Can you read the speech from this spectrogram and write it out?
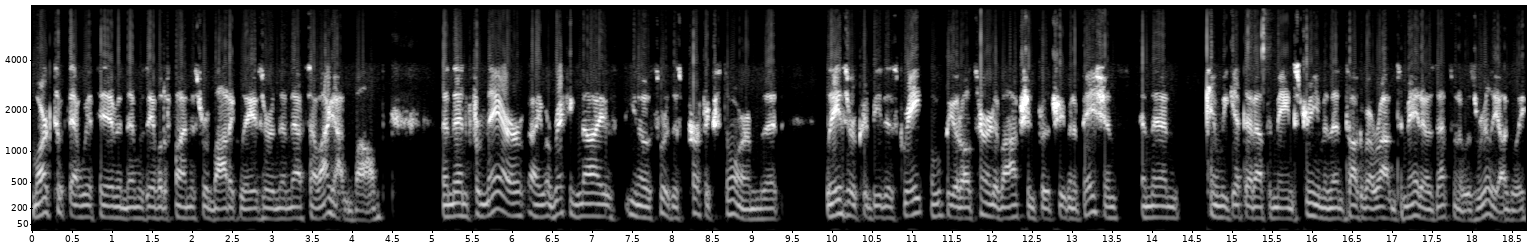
Mark took that with him and then was able to find this robotic laser. And then that's how I got involved. And then from there, I recognized, you know, sort of this perfect storm that laser could be this great opioid alternative option for the treatment of patients. And then can we get that out to mainstream and then talk about rotten tomatoes? That's when it was really ugly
